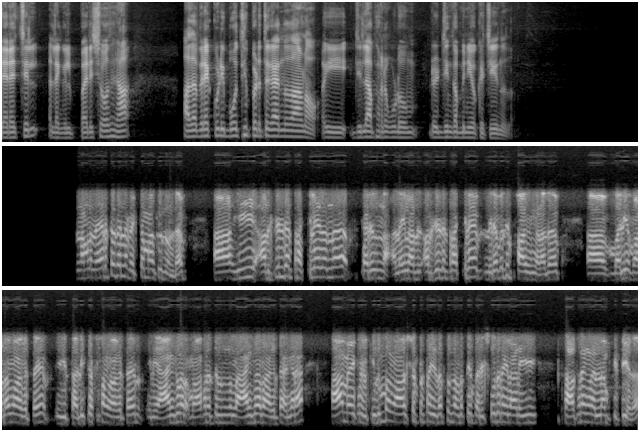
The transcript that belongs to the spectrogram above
തെരച്ചിൽ അല്ലെങ്കിൽ പരിശോധന അതവരെ കൂടി ബോധ്യപ്പെടുത്തുക എന്നതാണോ ഈ ജില്ലാ ഭരണകൂടവും ഡ്രഡ്ജിംഗ് കമ്പനിയും ഒക്കെ ചെയ്യുന്നത്? നമ്മൾ നേരത്തെ തന്നെ വ്യക്തമാക്കുന്നുണ്ട്. ഈ അർജുന്റെ ട്രക്കിലേതെന്ന് കരുതുന്ന അല്ലെങ്കിൽ അർ- അർജുന്റെ ട്രക്കിലെ നിരവധി ഭാഗങ്ങൾ അത് വലിയ വടമാകട്ടെ ഈ തടിക്കഷ്ണമാകട്ടെ ഇനി ആംഗ്ലർ വാഹനത്തിൽ നിന്നുള്ള ആംഗ്ലർ ആകട്ടെ അങ്ങനെ ആ മേഖലയിൽ കുടുംബം ആവശ്യപ്പെട്ട ഇടത്ത് നടത്തിയ പരിശോധനയിലാണ് ഈ സാധനങ്ങളെല്ലാം കിട്ടിയത്.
